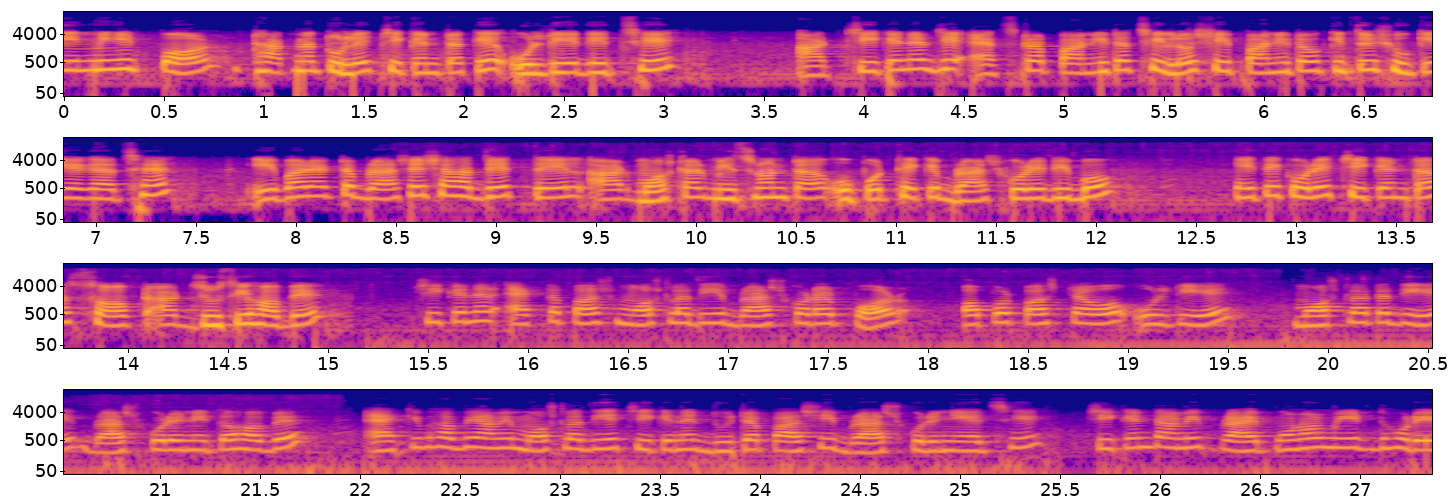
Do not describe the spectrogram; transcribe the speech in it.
তিন মিনিট পর ঢাকনা তুলে চিকেনটাকে উল্টিয়ে দিচ্ছি। আর চিকেনের যে এক্সট্রা পানিটা ছিল, সেই পানিটাও কিন্তু শুকিয়ে গেছে। এবার একটা ব্রাশের সাহায্যে তেল আর মশলার মিশ্রণটা উপর থেকে ব্রাশ করে দিব। এতে করে চিকেনটা সফট আর জুসি হবে। চিকেনের একটা পাশ মশলা দিয়ে ব্রাশ করার পর অপর পাশটাও উল্টিয়ে মশলাটা দিয়ে ব্রাশ করে নিতে হবে। একইভাবে আমি মশলা দিয়ে চিকেনের দুইটা পাশেই ব্রাশ করে নিয়েছি। চিকেনটা আমি প্রায় পনেরো মিনিট ধরে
